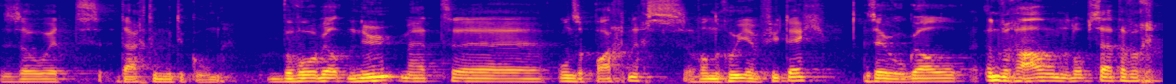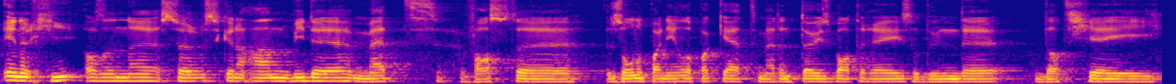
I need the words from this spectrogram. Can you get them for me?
zou het daartoe moeten komen. Bijvoorbeeld nu met uh, onze partners van Groei en Futech zijn we ook al een verhaal aan het opzetten voor energie als een uh, service kunnen aanbieden met vaste zonnepanelenpakket, met een thuisbatterij, zodoende dat jij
